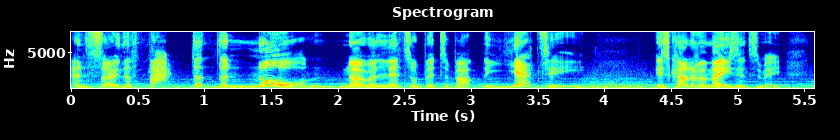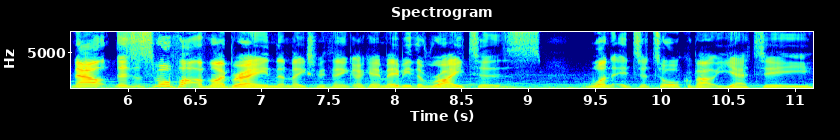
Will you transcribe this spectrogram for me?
And so the fact that the Norn know a little bit about the Yeti is kind of amazing to me. Now, there's a small part of my brain that makes me think, okay, maybe the writers wanted to talk about Yeti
